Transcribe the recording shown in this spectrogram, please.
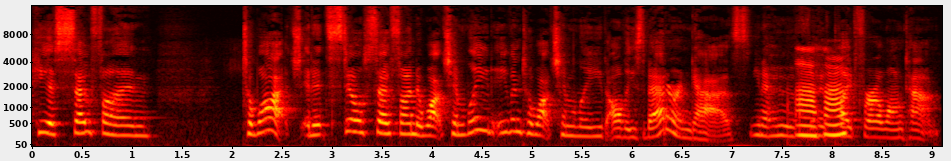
he is so fun to watch. And it's still so fun to watch him lead, even to watch him lead all these veteran guys, you know, who, mm-hmm. who played for a long time.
